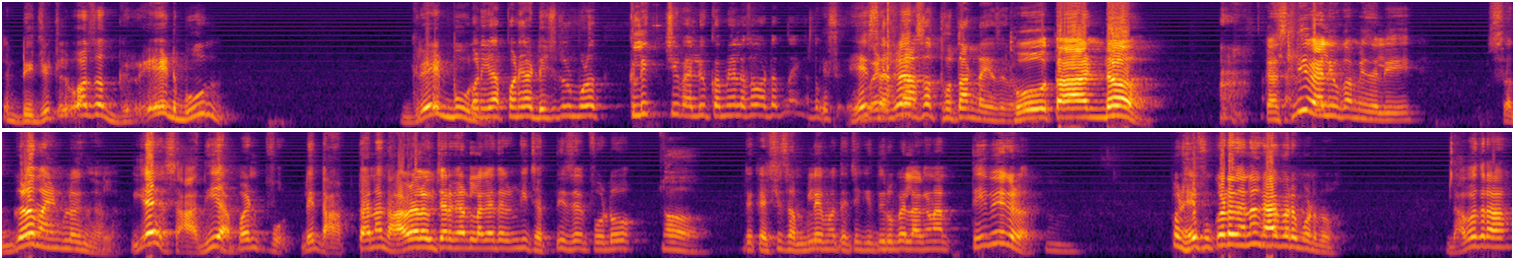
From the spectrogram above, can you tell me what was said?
Digital was a great boon great boon पण या पण या डिजिटल मुळे क्लिकची व्हॅल्यू कमी आहे असं वाटत नाही? हे सगळं- असं थोतांड आहे थोतांड. कसली व्हॅल्यू कमी झाली? सगळं माइंड ब्लोईंग झालं. येस आधी आपण फोटे दाबताना दहा वेळेला विचार करायला लागायचा कारण की छत्तीस आहेत फोटो हो. ते कसे संपले मग त्याचे किती रुपये लागणार? ते वेगळं. पण हे फुकटच आहे ना काय फरक पडतो? धावत राहा.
